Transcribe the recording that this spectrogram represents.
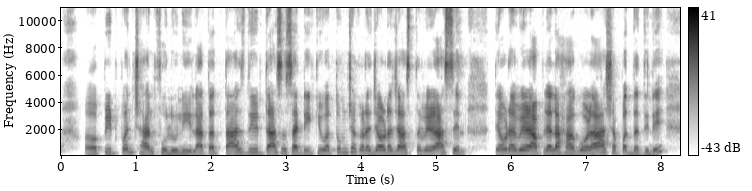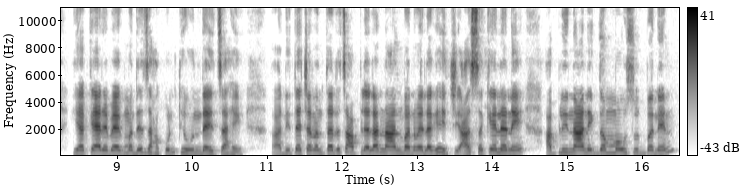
पीठ पण छान फुलून येईल. आता तास दीड तासासाठी किंवा तुमच्याकडे जेवढा जास्त वेळ असेल तेवढा वेळ आपल्याला हा गोळा अशा पद्धतीने ह्या कॅरीबॅगमध्ये झाकून ठेवून द्यायचा आहे. आणि त्याच्यानंतरच आपल्याला नान बनवायला घ्यायची. असं केल्याने आपली नान एकदम मऊसूद बनेल.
